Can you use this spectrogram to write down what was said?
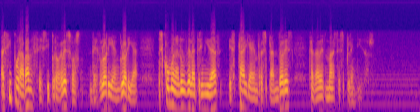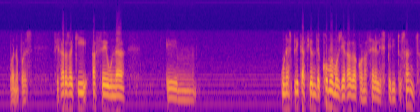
Así por avances y progresos de gloria en gloria, es como la luz de la Trinidad estalla en resplandores cada vez más espléndidos. Bueno, pues fijaros aquí hace una em, una explicación de cómo hemos llegado a conocer el Espíritu Santo.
